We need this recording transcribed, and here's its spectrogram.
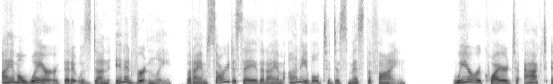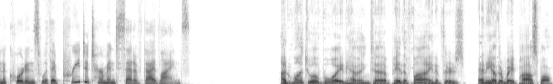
I am aware that it was done inadvertently, but I am sorry to say that I am unable to dismiss the fine. We are required to act in accordance with a predetermined set of guidelines. I'd want to avoid having to pay the fine if there's any other way possible.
